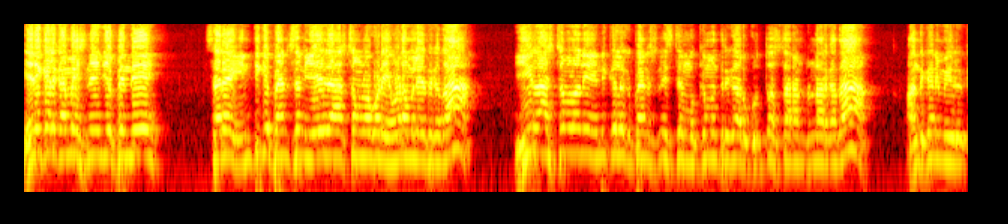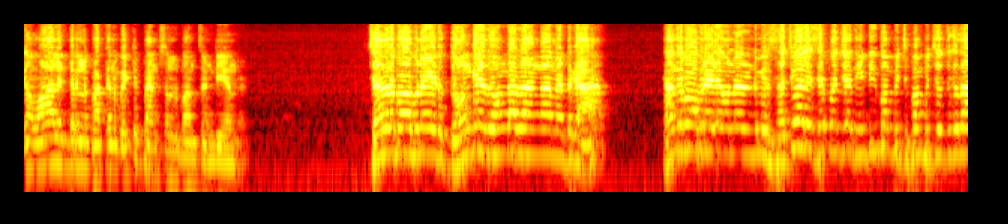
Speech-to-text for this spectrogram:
ఎన్నికల కమిషన్ ఏం చెప్పింది? సరే ఇంటికి పెన్షన్ ఏ రాష్ట్రంలో కూడా ఇవ్వడం లేదు కదా. ఈ రాష్ట్రంలోనే ఎన్నికలకు పెన్షన్ ఇస్తే ముఖ్యమంత్రి గారు గుర్తొస్తారంటున్నారు కదా. అందుకని మీరు వాలంటీర్లు పక్కన పెట్టి పెన్షన్లు పంచండి అన్నాడు. చంద్రబాబు నాయుడు దొంగే దొంగ దొంగ అన్నట్టుగా చంద్రబాబు నాయుడు ఏమన్నాడంటే మీరు సచివాలయ సిబ్బంది చేత ఇంటికి పంపించి పంపించవచ్చు కదా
